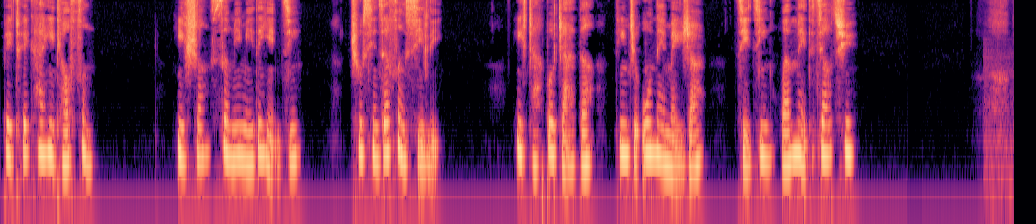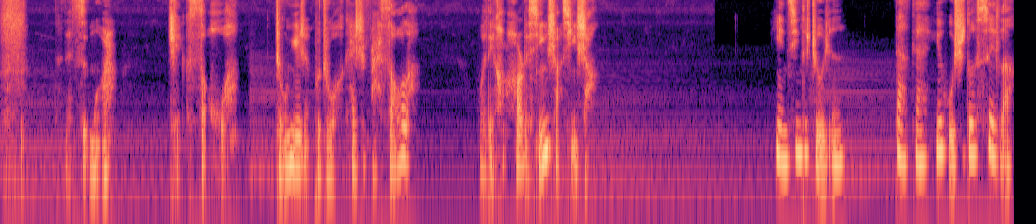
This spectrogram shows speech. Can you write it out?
被推开一条缝，一双色迷迷的眼睛出现在缝隙里，一眨不眨的盯着屋内美人挤进完美的娇躯。他在自摸，这个骚货终于忍不住开始发骚了，我得好好的欣赏欣赏。眼睛的主人大概有五十多岁了，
